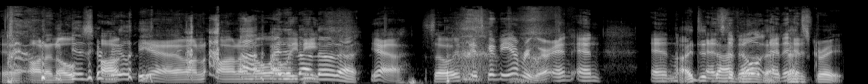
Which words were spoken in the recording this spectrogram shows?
And on an O, Is it on- really? yeah, on, on an OLED. I did not know that. Yeah, so it, it's going to be everywhere, and and and I did as not know that. And, That's as, great.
